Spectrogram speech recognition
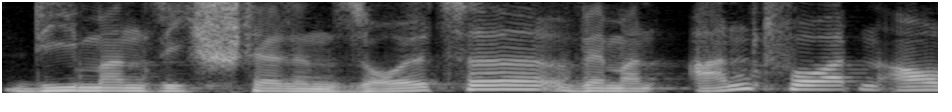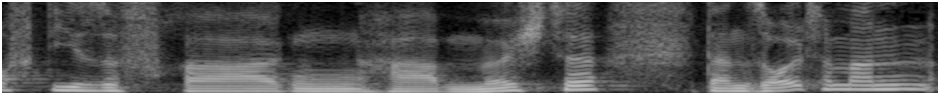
die man sich stellen sollte. Wenn man Antworten auf diese Fragen haben möchte, dann sollte man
